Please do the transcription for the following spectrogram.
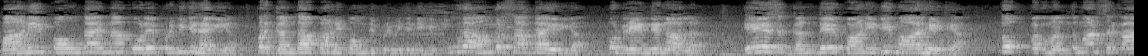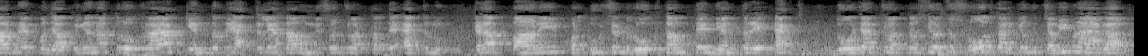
ਪਾਣੀ ਪਾਉਣ ਦਾ ਇਹਨਾਂ ਕੋਲੇ ਪ੍ਰੋਵੀਜ਼ਨ ਹੈਗੀ ਆ, ਪਰ ਗੰਦਾ ਪਾਣੀ ਪਾਉਣ ਦੀ ਪ੍ਰੋਵੀਜ਼ਨ ਨਹੀਂ ਹੈਗੀ। ਪੂਰਾ ਅੰਮ੍ਰਿਤਸਰ ਦਾ ਏਰੀਆ ਉਹ ਡਰੇਨ ਦੇ ਨਾਲ ਇਸ ਗੰਦੇ ਪਾਣੀ ਦੀ ਮਾਰ ਹੇਠ ਆ। ਤੋਂ ਭਗਵੰਤ ਮਾਨ ਸਰਕਾਰ ਨੇ ਪੰਜਾਬੀਆਂ ਨਾਲ ਧਰੋ ਕਰਾਇਆ, ਕੇਂਦਰ ਨੇ ਐਕਟ ਲਿਆਂਦਾ 1974 ਦੇ ਐਕਟ ਨੂੰ, ਜਿਹੜਾ ਪਾਣੀ ਪ੍ਰਦੂਸ਼ਣ ਰੋਕਥਾਮ ਤੇ ਨਿਯੰਤਰਣ ਐਕਟ 2074 ਸੀ ਉਹ ਚ ਸੋਧ ਕਰਕੇ ਉਹਨੂੰ 24 ਬਣਾਇਆਗਾ।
